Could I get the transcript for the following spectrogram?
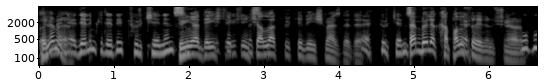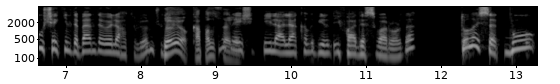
Öyle Temenni mi? edelim ki dedi Türkiye'nin Dünya değişecek değişmesin. inşallah Türkiye değişmez dedi. Evet Türkiye'nin Ben böyle kapalı Evet. söylediğini düşünüyorum. bu, bu şekilde ben de öyle hatırlıyorum. Çünkü Yok yok kapalı söyledi. değişikliğiyle alakalı bir ifadesi var orada. Dolayısıyla bu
